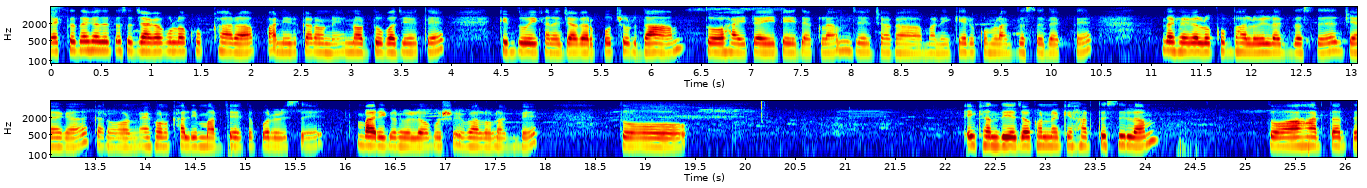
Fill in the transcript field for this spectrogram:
দেখতে দেখা যেতেছে জায়গাগুলো খুব খারাপ পানির কারণে নর্দবা যেতে কিন্তু এখানে জায়গার প্রচুর দাম। তো হাইটা এইটাই দেখলাম যে জায়গা মানে কীরকম লাগতেছে দেখতে। দেখা গেল খুব ভালোই লাগতেছে জায়গা, কারণ এখন খালি মাঠ যেতে পড়েছে বাড়িঘর হলে অবশ্যই ভালো লাগবে। তো এইখান দিয়ে যখন নাকি হাঁটতেছিলাম, তো হাঁটতে হাঁটতে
